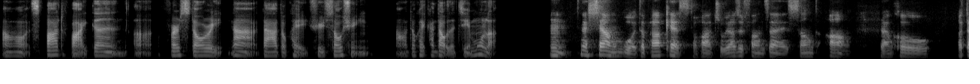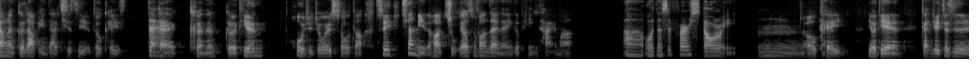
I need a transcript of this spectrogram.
然后 Spotify 跟呃 First Story。那大家都可以去搜寻，然后就可以看到我的节目了。嗯，那像我的 Podcast 的话，主要是放在 Sound On，然后呃，当然各大平台其实也都可以，大概可能隔天。或许就会收到，所以像你的话，主要是放在哪一个平台吗？啊，我的是 First Story。嗯，OK，有点感觉就是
